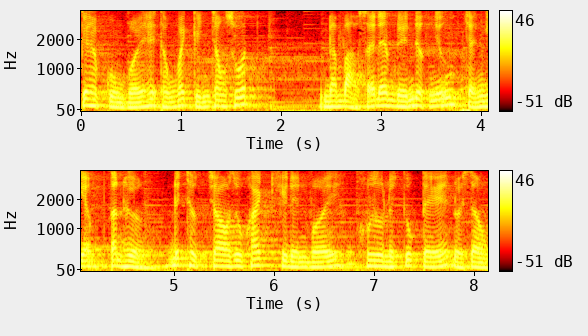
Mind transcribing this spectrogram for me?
kết hợp cùng với hệ thống vách kính trong suốt, đảm bảo sẽ đem đến được những trải nghiệm tận hưởng, đích thực cho du khách khi đến với khu du lịch quốc tế Đồi Rồng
